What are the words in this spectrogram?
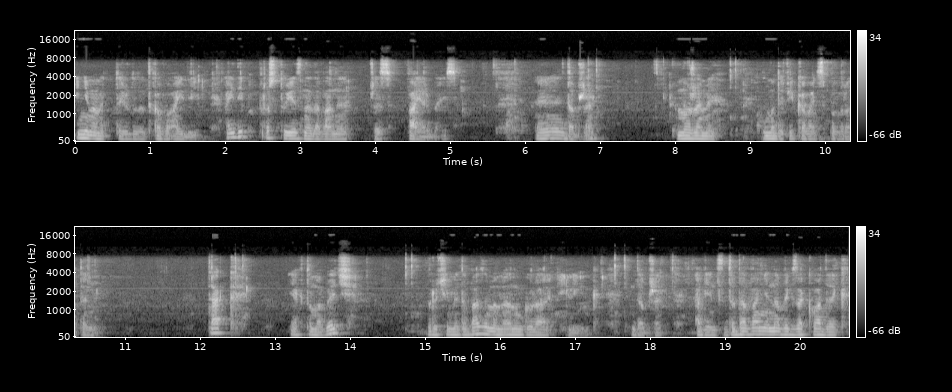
i nie mamy tutaj już dodatkowo ID. ID po prostu jest nadawane przez Firebase. Yy, Dobrze. Możemy zmodyfikować z powrotem tak, jak to ma być. Wrócimy do bazy, mamy Angular i link. Dobrze, a więc dodawanie nowych zakładek,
